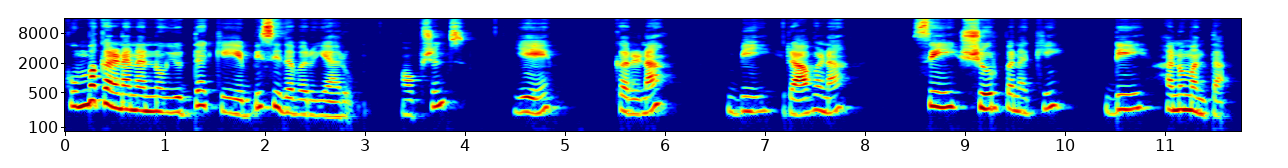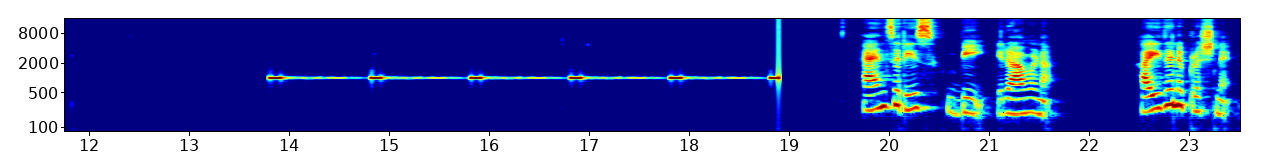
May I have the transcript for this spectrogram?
ಕುಂಭಕರ್ಣನನ್ನು ಯುದ್ಧಕ್ಕೆ ಎಬ್ಬಿಸಿದವರು ಯಾರು? Options A Karna B Ravana C Shurpanakha D Hanumantha. Answer is B Ravana. ಐದನೇ ಪ್ರಶ್ನೆ.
